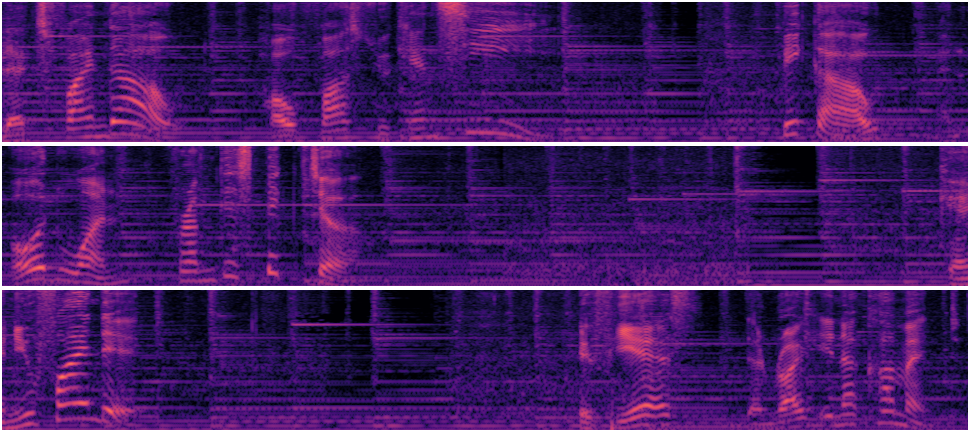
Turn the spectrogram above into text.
Let's find out how fast you can see. Pick out an odd one from this picture. Can you find it? If yes, then write in a comment.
